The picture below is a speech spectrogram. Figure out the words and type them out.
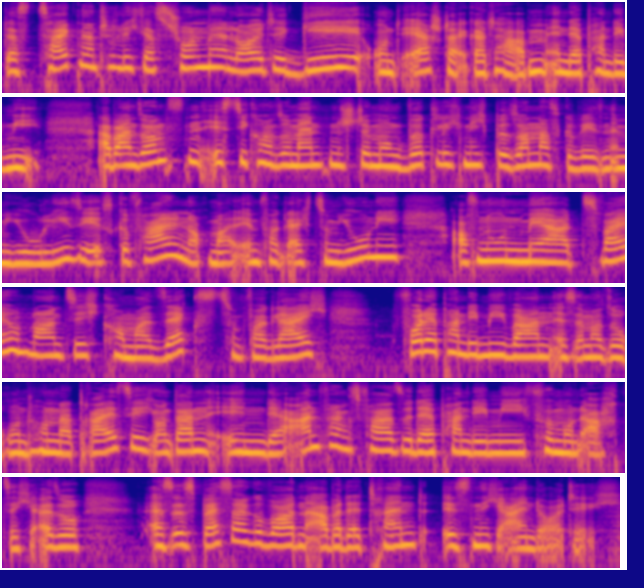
Das zeigt natürlich, dass schon mehr Leute G- und ersteigert haben in der Pandemie. Aber ansonsten ist die Konsumentenstimmung wirklich nicht besonders gewesen im Juli. Sie ist gefallen nochmal im Vergleich zum Juni auf nunmehr 92,6 zum Vergleich vor der Pandemie waren es immer so rund 130 und dann in der Anfangsphase der Pandemie 85. Also es ist besser geworden, aber der Trend ist nicht eindeutig.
